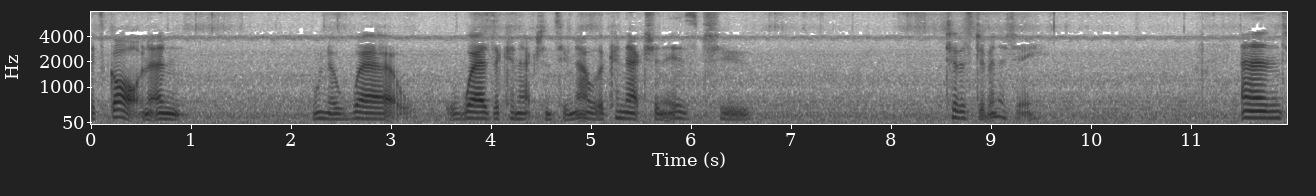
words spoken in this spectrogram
it's gone and you know where where's the connection to now? Well, the connection is to to this divinity. And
